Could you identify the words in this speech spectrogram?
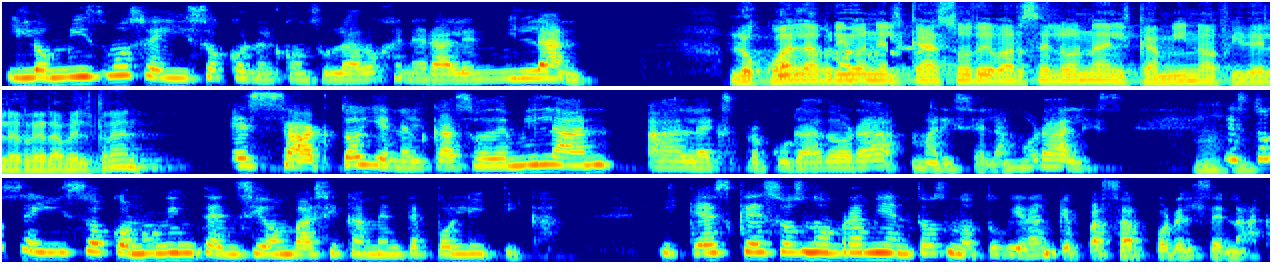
Y lo mismo se hizo con el consulado general en Milán. Lo cual abrió en el caso de Barcelona el camino a Fidel Herrera Beltrán. Exacto, y en el caso de Milán a la exprocuradora Marisela Morales. Esto se hizo con una intención básicamente política, y que es que esos nombramientos no tuvieran que pasar por el Senado.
